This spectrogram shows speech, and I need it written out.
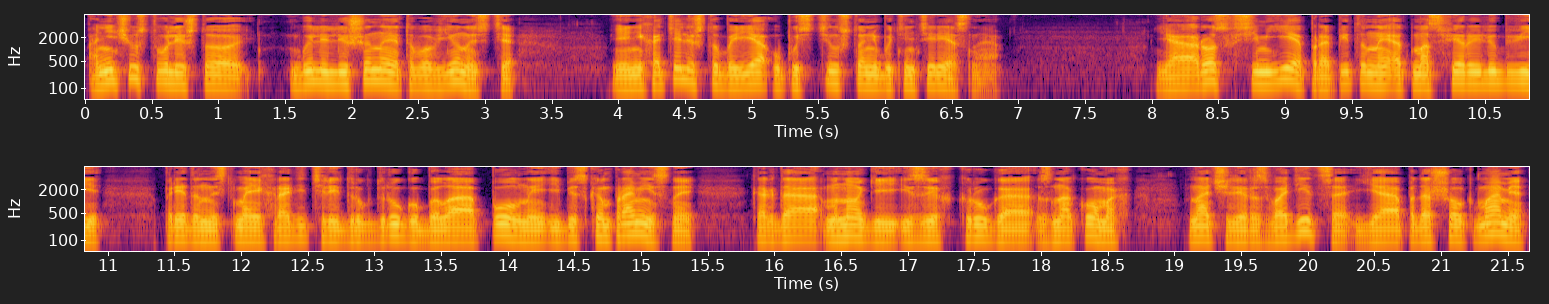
Они чувствовали, что были лишены этого в юности, и не хотели, чтобы я упустил что-нибудь интересное. Я рос в семье, пропитанной атмосферой любви – Преданность моих родителей друг другу была полной и бескомпромиссной. Когда многие из их круга знакомых начали разводиться, я подошел к маме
